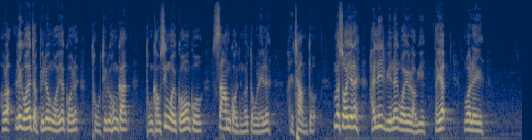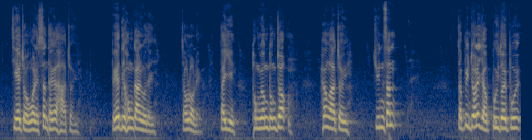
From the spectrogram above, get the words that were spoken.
好啦，呢個咧就俾咗我一個咧逃脫嘅空間。同頭先我哋講嗰個三角形嘅道理咧，係差唔多。咁啊，所以咧喺呢邊咧，我哋要留意：第一，我哋借助我哋身體嘅下墜，俾一啲空間我哋走落嚟；第二，同樣動作，向下墜轉身，就變咗咧由背對背，佢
